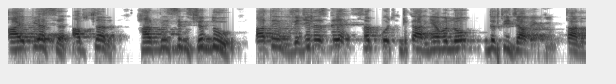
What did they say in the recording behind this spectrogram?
IPS ਅਫਸਰ ਹਰਪ੍ਰੀਤ ਸਿੰਘ ਸਿੱਧੂ ਅਤੇ ਵਿਜੀਲੈਂਸ ਦੇ ਸਰਵਉੱਚ ਅਧਿਕਾਰੀਆਂ ਵੱਲੋਂ ਦਿੱਤੀ ਜਾਵੇਗੀ। ਧੰਨਵਾਦ।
